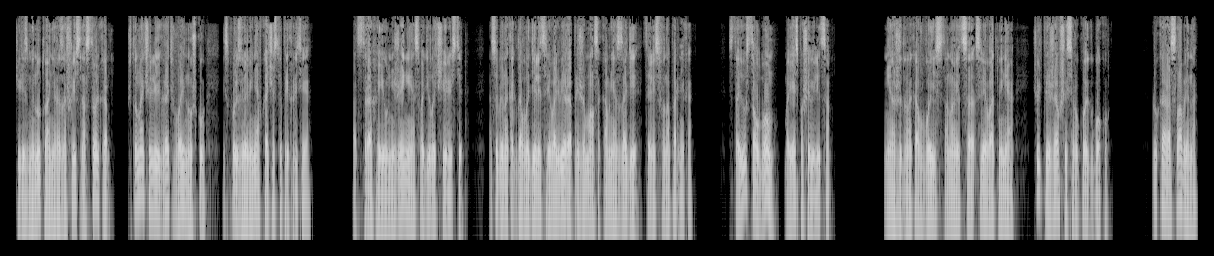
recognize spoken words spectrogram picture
Через минуту они разошлись настолько, что начали играть в войнушку, используя меня в качестве прикрытия. От страха и унижения сводило челюсти, особенно когда владелец револьвера прижимался ко мне сзади, целясь в напарника. Стою столбом, боясь пошевелиться. Неожиданно ковбой становится слева от меня, чуть прижавшись рукой к боку. Рука расслаблена,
